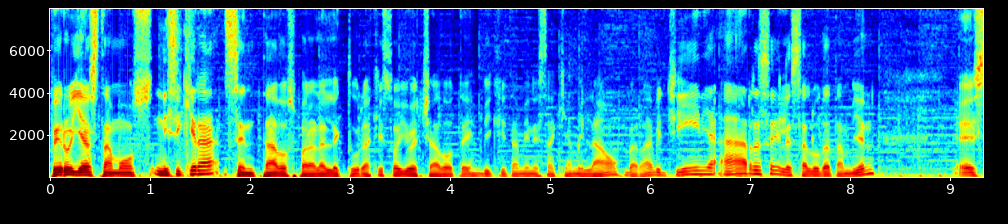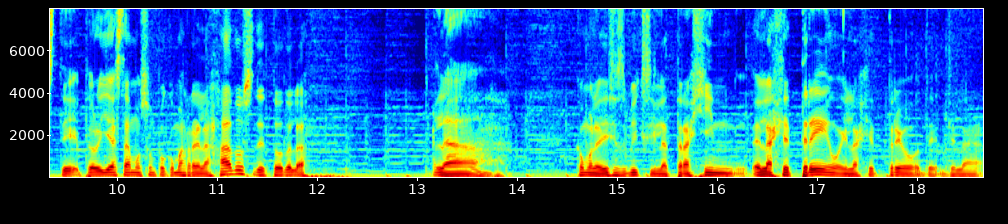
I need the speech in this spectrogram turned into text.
Pero ya estamos ni siquiera sentados para la lectura. Aquí estoy yo echadote. Vicky también está aquí a mi lado, ¿verdad? Virginia Arce les saluda también. Este, pero ya estamos un poco más relajados de toda la la ¿cómo le dices Vixi? La trajín, el ajetreo, el ajetreo de, la,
